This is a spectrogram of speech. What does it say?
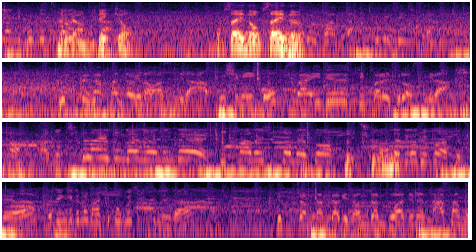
경기 펼쳐질 아니 왜 안. 뺏겨? 옵사이드 옵사이드 판정이 나왔습니다. 부심이 옵사이드 깃발을 들었습니다. 아, 아주 찰나의 순간이었는데 규탄의 시점에서 그래서 주고 업사이드가 된 것 같은데요. 그 딩기를 다시 보고 싶습니다. 득점 감각이 점점 좋아지는 나상호.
